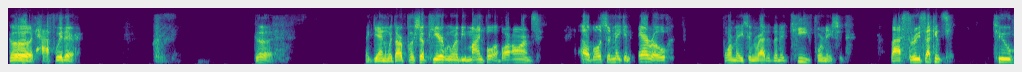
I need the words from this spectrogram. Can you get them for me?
Good, halfway there. Good. Again, with our push up here, we wanna be mindful of our arms. Elbows should make an arrow formation rather than a T formation. Last three seconds, two,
